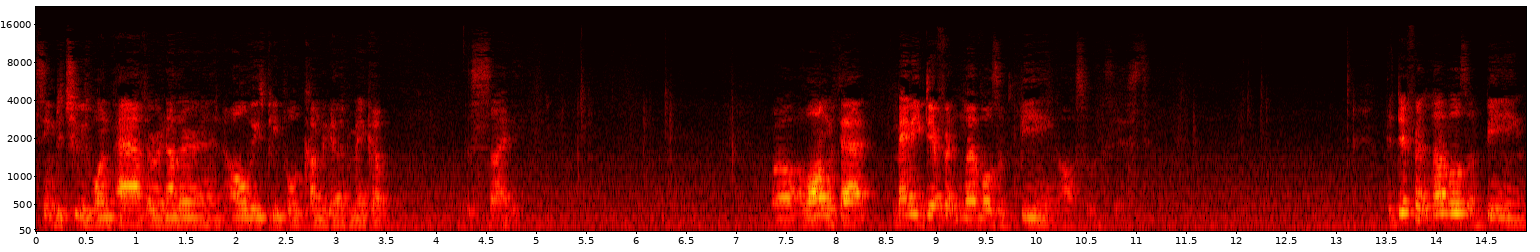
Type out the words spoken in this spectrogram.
seem to choose one path or another, and all these people come together to make up the society. Well, along with that, many different levels of being also exist. The different levels of being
